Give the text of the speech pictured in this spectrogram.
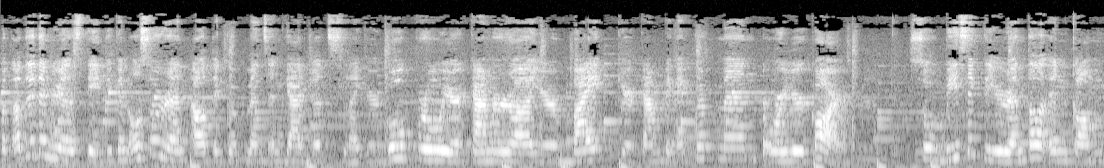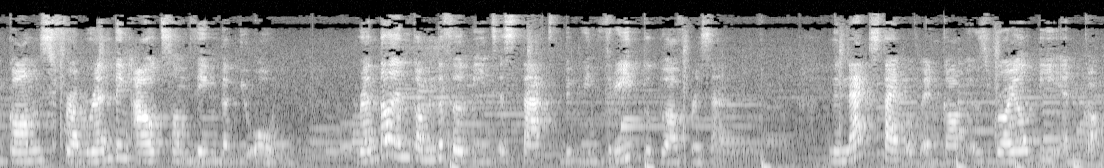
But other than real estate, you can also rent out equipments and gadgets like your GoPro, your camera, your bike, your camping equipment, or your car. So basically, rental income comes from renting out something that you own. Rental income in the Philippines is taxed between 3 to 12%. The next type of income is royalty income,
